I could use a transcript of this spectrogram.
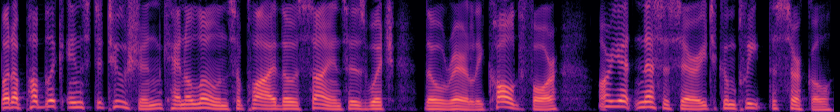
but a public institution can alone supply those sciences which, though rarely called for, are yet necessary to complete the circle,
